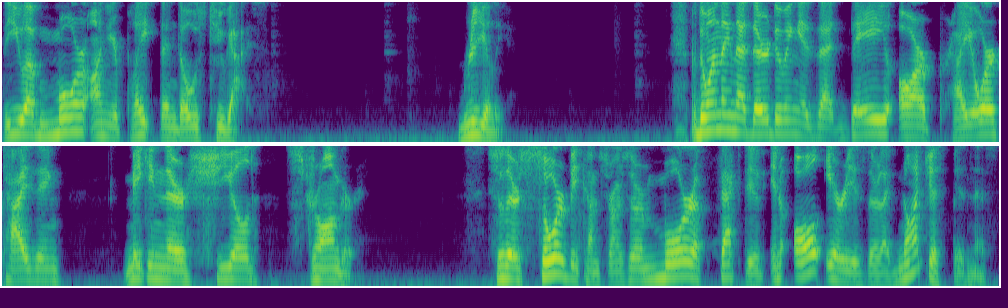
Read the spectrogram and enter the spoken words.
that you have more on your plate than those two guys. Really. But the one thing that they're doing is that they are prioritizing making their shield stronger. So their sword becomes stronger. So they're more effective in all areas of their life, not just business.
